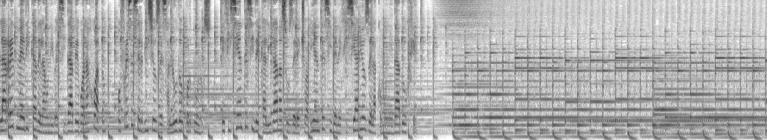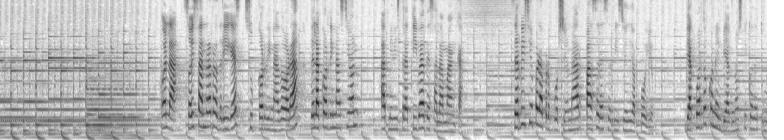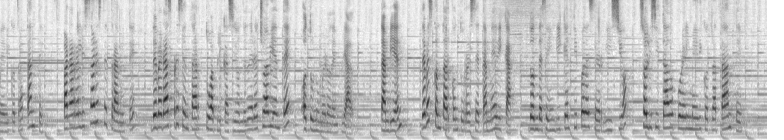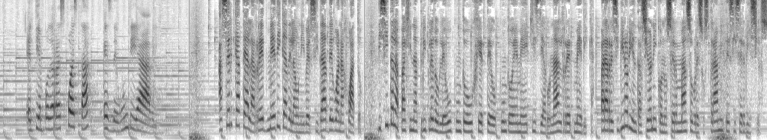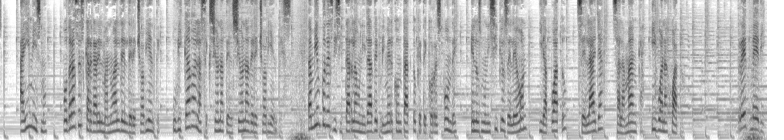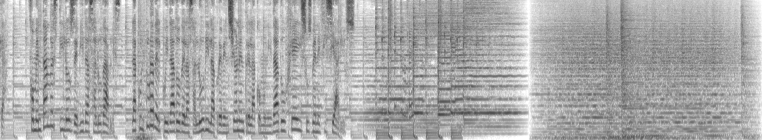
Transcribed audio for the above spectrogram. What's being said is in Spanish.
La red médica de la Universidad de Guanajuato ofrece servicios de salud oportunos, eficientes y de calidad a sus derechohabientes y beneficiarios de la comunidad UG. Hola, soy Sandra Rodríguez, subcoordinadora de la Coordinación Administrativa de Salamanca. Servicio para proporcionar pase de servicio de apoyo. De acuerdo con el diagnóstico de tu médico tratante, para realizar este trámite deberás presentar tu aplicación de derecho habiente o tu número de empleado. También debes contar con tu receta médica, donde se indique el tipo de servicio solicitado por el médico tratante, el tiempo de respuesta es de un día hábil. Acércate a la red médica de la Universidad de Guanajuato. Visita la página www.ugto.mx diagonal red médica para recibir orientación y conocer más sobre sus trámites y servicios. Ahí mismo, podrás descargar el manual del derechohabiente, ubicado en la sección Atención a derechohabientes. También puedes visitar la unidad de primer contacto que te corresponde en los municipios de León, Irapuato, Celaya, Salamanca y Guanajuato. Red Médica. Fomentando estilos de vida saludables, la cultura del cuidado de la salud y la prevención entre la comunidad UG y sus beneficiarios.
